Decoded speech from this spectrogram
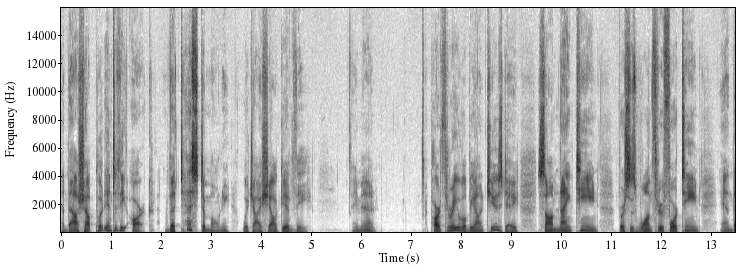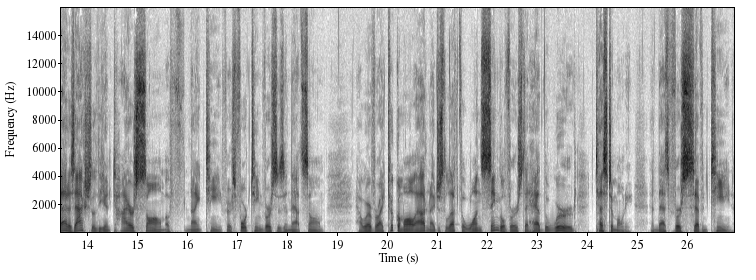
And thou shalt put into the ark the testimony which I shall give thee. Amen. Part 3 will be on Tuesday, Psalm 19, verses 1 through 14. And that is actually the entire Psalm of 19. There's 14 verses in that Psalm. However, I took them all out and I just left the one single verse that had the word testimony, and that's verse 17.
